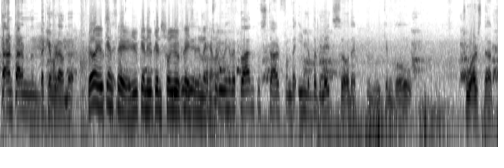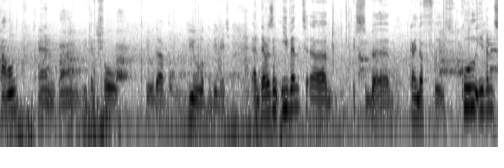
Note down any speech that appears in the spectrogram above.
Turn, turn the camera on the. No, you can side. say. You can you can show your faces in the Actually, camera. we have a plan to start from the end of the village so that we can go towards the town and um, we can show you the view of the village. And there was an event. um it's uh, kind of uh, school events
